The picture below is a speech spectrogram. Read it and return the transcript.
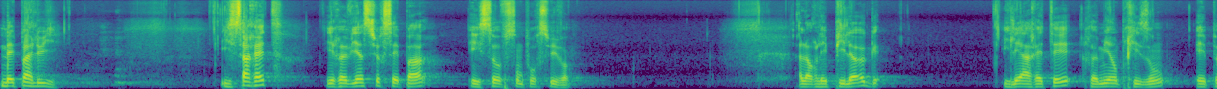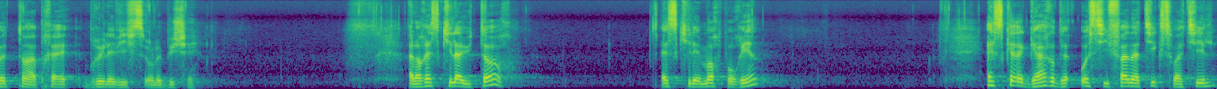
Mais pas lui. Il s'arrête, il revient sur ses pas et il sauve son poursuivant. Alors l'épilogue, il est arrêté, remis en prison et peu de temps après, brûlé vif sur le bûcher. Alors est-ce qu'il a eu tort? Est-ce qu'il est mort pour rien? Est-ce qu'un garde, aussi fanatique soit-il,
